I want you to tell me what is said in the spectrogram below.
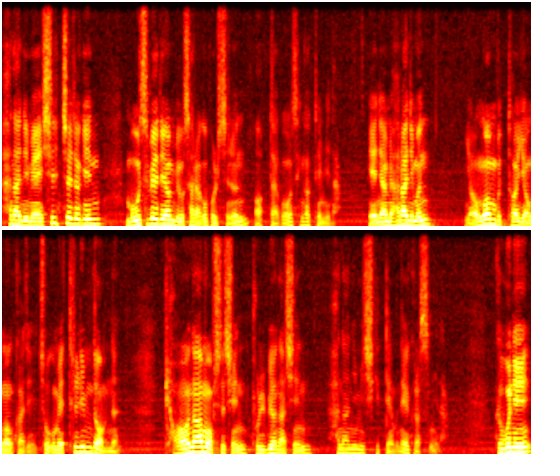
하나님의 실제적인 모습에 대한 묘사라고 볼 수는 없다고 생각됩니다. 왜냐하면 하나님은 영원부터 영원까지 조금의 틀림도 없는 변함없으신 불변하신 하나님이시기 때문에 그렇습니다. 그분이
